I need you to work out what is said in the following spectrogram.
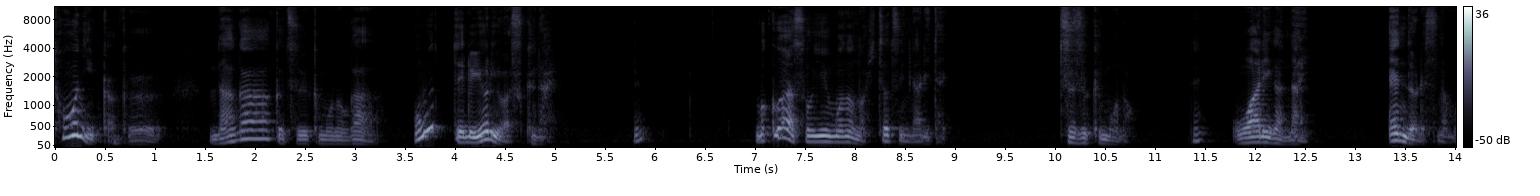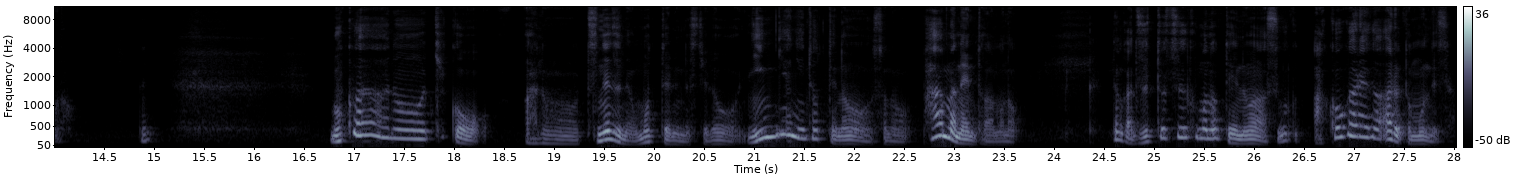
とにかく長く続くものが思ってるよりは少ない、ね、僕はそういうものの一つになりたい。続くもの、ね、終わりがない。エンドレスなもの、僕はあの結構あの常々思ってるんですけど人間にとってのそのパーマネントなものなんかずっと続くものっていうのはすごく憧れがあると思うんですよ。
